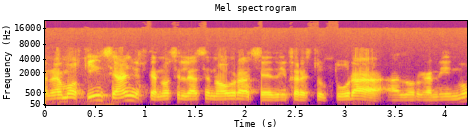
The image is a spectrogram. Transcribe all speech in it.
Tenemos 15 años que no se le hacen obras eh, de infraestructura al organismo,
